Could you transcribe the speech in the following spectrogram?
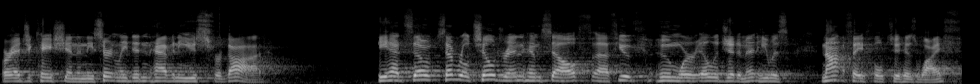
or education, and he certainly didn't have any use for God. He had so, several children himself, a few of whom were illegitimate. He was not faithful to his wife.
